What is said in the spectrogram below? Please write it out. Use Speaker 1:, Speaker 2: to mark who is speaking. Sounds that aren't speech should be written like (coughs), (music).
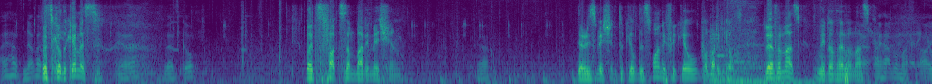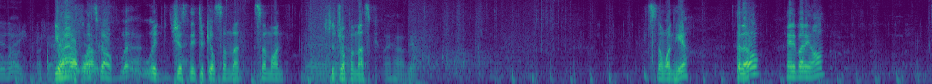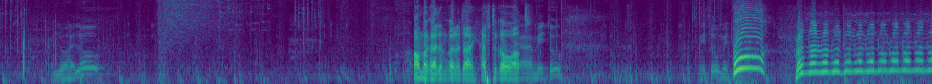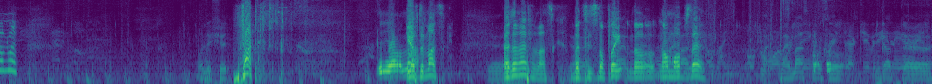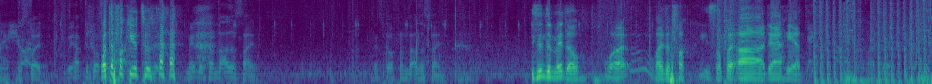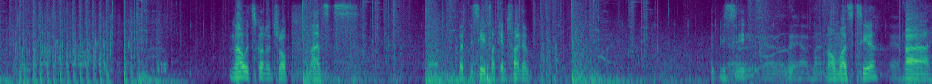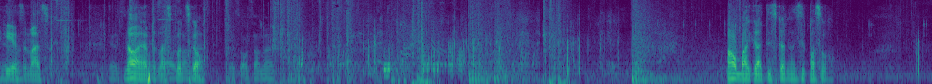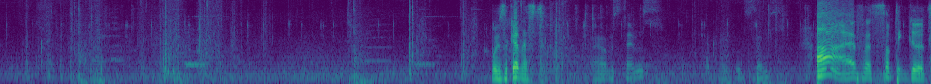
Speaker 1: I have never.
Speaker 2: Let's go to chemist.
Speaker 1: Yeah, let's go.
Speaker 2: Let's fuck somebody mission.
Speaker 1: Yeah.
Speaker 2: There is mission to kill this one. If you kill, nobody kills. Do you have a mask? We don't have a mask.
Speaker 1: I, I have a mask. Oh, you don't? Okay.
Speaker 2: You have?
Speaker 3: have
Speaker 2: Let's go. Le- We just need to kill someone. Someone
Speaker 1: Yeah, yeah,
Speaker 2: to
Speaker 1: I
Speaker 2: drop a mask.
Speaker 1: I have, yeah.
Speaker 2: It's no one here. Hello? Anybody home?
Speaker 1: Hello, hello.
Speaker 2: Oh my god, I'm gonna die. I have to go out.
Speaker 1: Yeah, me too. Me too, me too.
Speaker 2: Ah! Run, run, run, run, run, run, run, run, run, run, run, run, run.
Speaker 1: Holy shit.
Speaker 2: Fuck!
Speaker 3: Do you have a
Speaker 2: You have the mask.
Speaker 1: Yeah, yeah.
Speaker 2: I don't have a mask. But
Speaker 1: Yeah.
Speaker 2: it's no play,
Speaker 1: My-
Speaker 2: no,
Speaker 1: my-
Speaker 2: no mobs
Speaker 1: mask-
Speaker 2: there.
Speaker 1: My, my mask also got uh, destroyed. We have to go.
Speaker 2: What
Speaker 1: from
Speaker 2: the fuck you two?
Speaker 1: Maybe, maybe from the other side. Let's go from the other side.
Speaker 2: He's in the middle. Why? Why the fuck he's not play? Ah, they're here.
Speaker 1: Okay.
Speaker 2: Now it's gonna drop masks. Let me see if I can find him. Let me see.
Speaker 1: Yeah, they have masks.
Speaker 2: No masks here.
Speaker 1: Yeah,
Speaker 2: Ah, here's the mask.
Speaker 1: yes.
Speaker 2: Now I have the mask. Let's go.
Speaker 1: mask. There's also a mask.
Speaker 2: Oh my god, this gun is impossible. Where's the chemist?
Speaker 1: I have stems. Good stems.
Speaker 2: Ah, I have uh, something good.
